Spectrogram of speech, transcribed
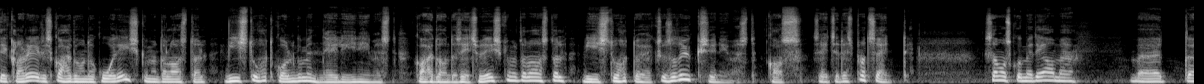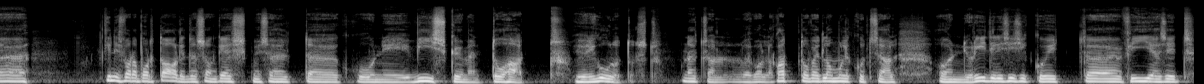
deklareeris kahe tuhande kuueteistkümnendal aastal viis tuhat kolmkümmend neli inimest, kahe tuhande seitsmeteistkümnendal aastal viis tuhat üheksasada üks inimest, kasv seitseteist protsenti. samas, kui me teame, et äh, kinnisvaraportaalides on keskmiselt äh, kuni viiskümmend tuhat üürikuulutust noh, seal võib olla kattuvaid loomulikult, seal on juriidilisi isikuid, äh, FIE-sid,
